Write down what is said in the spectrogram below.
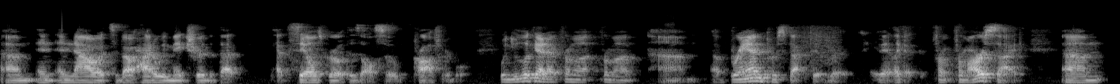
Um, and, and now it's about how do we make sure that, that that sales growth is also profitable. When you look at it from a from a, um, a brand perspective, like a, from from our side, um,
